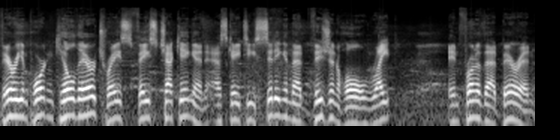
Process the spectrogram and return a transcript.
very important kill there. Trace face checking, and SKT sitting in that vision hole right in front of that Baron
